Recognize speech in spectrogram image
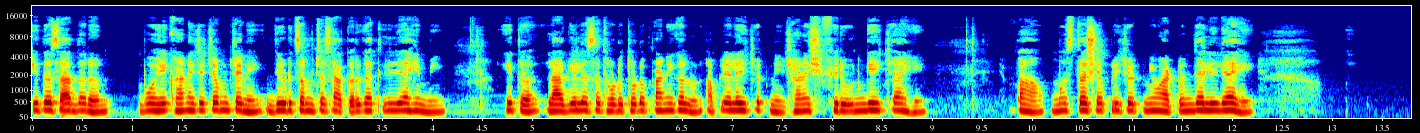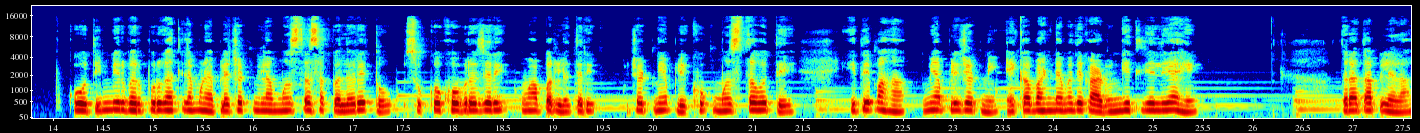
इथं साधारण पोहे खाण्याच्या चमच्याने दीड चमचा साखर घातलेली आहे मी. इथं लागेल असं थोडं थोडं पाणी घालून आपल्याला ही चटणी छान अशी फिरवून घ्यायची आहे. पहा मस्त अशी आपली चटणी वाटून झालेली आहे. कोथिंबीर भरपूर घातल्यामुळे आपल्या चटणीला मस्त असा कलर येतो. सुकं खोबरं जरी वापरलं तरी चटणी आपली खूप मस्त होते. इथे पहा मी आपली चटणी एका भांड्यामध्ये काढून घेतलेली आहे. तर आता आपल्याला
